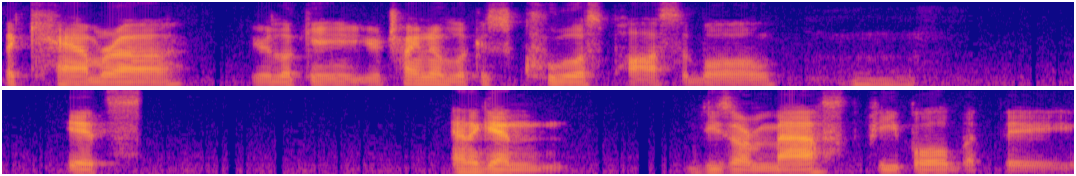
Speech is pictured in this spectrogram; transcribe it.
the camera. You're looking. You're trying to look as cool as possible. mm, It's and again, these are masked people, but they,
